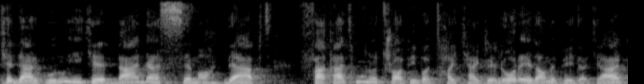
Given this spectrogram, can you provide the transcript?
که در گروهی که بعد از سه ماه DAPT فقط monotherapy با ticagrelor ادامه پیدا کرد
